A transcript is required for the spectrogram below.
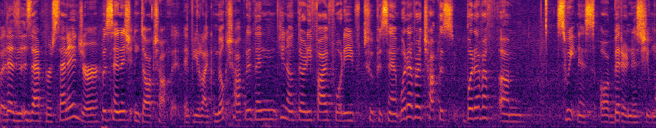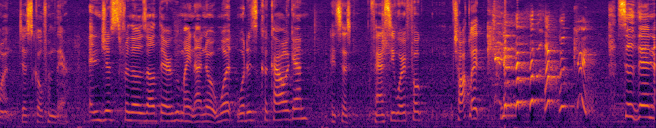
But Does, is that percentage or percentage in dark chocolate? If you like milk chocolate, then you know 35, 42 percent, whatever chocolates, whatever um, sweetness or bitterness you want, just go from there. And just for those out there who might not know, what what is cacao again? It's a fancy word for chocolate. okay. So then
